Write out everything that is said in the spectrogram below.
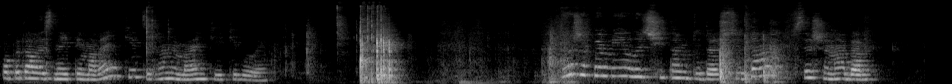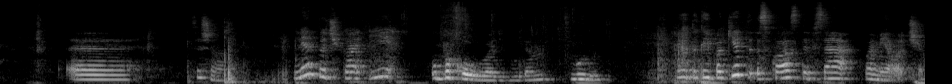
Попиталась знайти маленькі, це самі маленькі, які були. Дуже по мілочі, там туди-сюди. Все, що треба. Е, все, що треба. Ленточка і упаковувати будемо. Буду. І такий пакет скласти все по мелочі.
